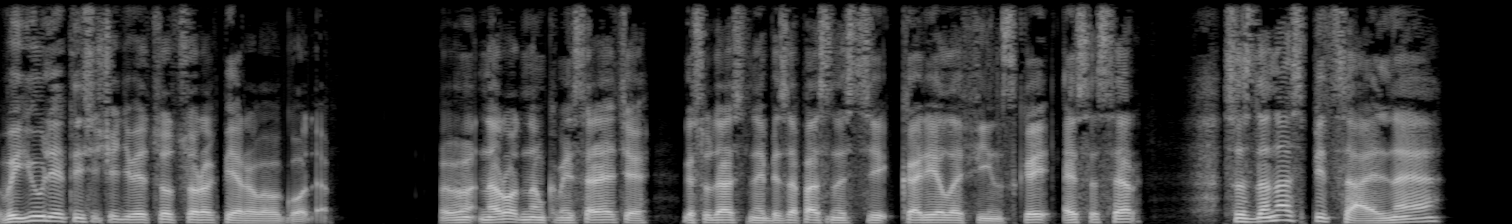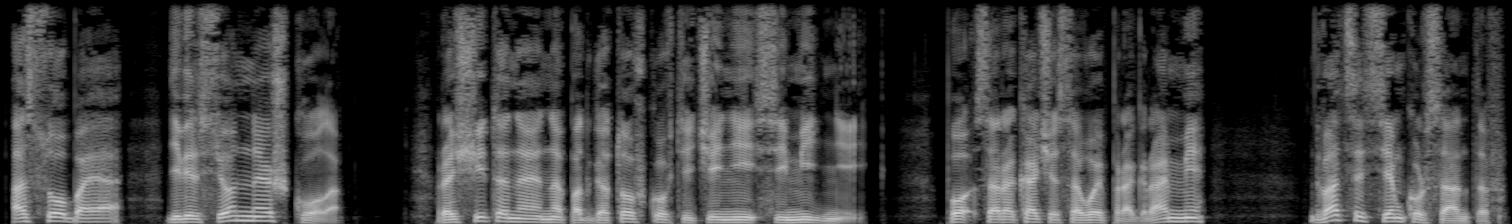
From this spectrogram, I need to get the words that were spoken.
В июле 1941 года в Народном комиссариате государственной безопасности Карело-Финской ССР создана специальная, особая диверсионная школа, рассчитанная на подготовку в течение 7 дней. По 40-часовой программе 27 курсантов.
